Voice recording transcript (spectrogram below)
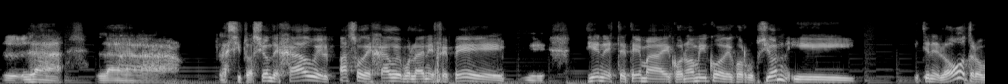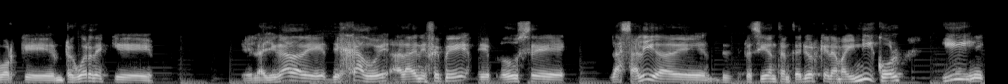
la, la, la situación de Jadwe, el paso de Jadwe por la NFP eh, tiene este tema económico de corrupción y, y tiene lo otro, porque recuerden que la llegada de, de Jadwe a la NFP produce la salida del presidente anterior, que era Mike Nicol, y,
